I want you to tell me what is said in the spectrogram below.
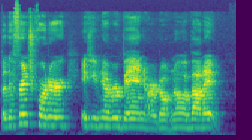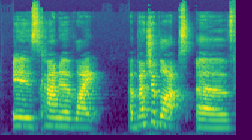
but the French Quarter, if you've never been or don't know about it, is kind of like a bunch of blocks of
